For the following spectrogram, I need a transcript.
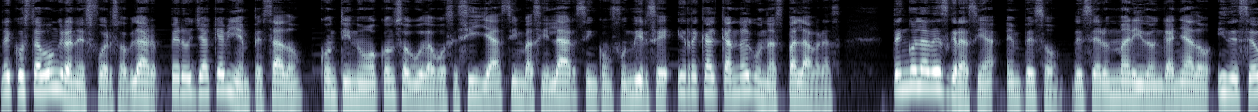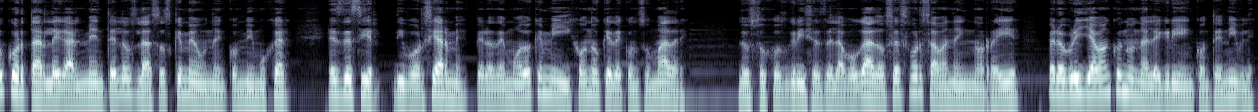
Le costaba un gran esfuerzo hablar, pero ya que había empezado, continuó con su aguda vocecilla, sin vacilar, sin confundirse y recalcando algunas palabras. Tengo la desgracia, empezó, de ser un marido engañado y deseo cortar legalmente los lazos que me unen con mi mujer, es decir, divorciarme, pero de modo que mi hijo no quede con su madre. Los ojos grises del abogado se esforzaban en no reír, pero brillaban con una alegría incontenible,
